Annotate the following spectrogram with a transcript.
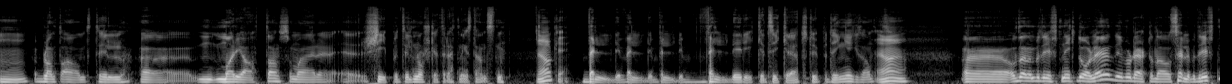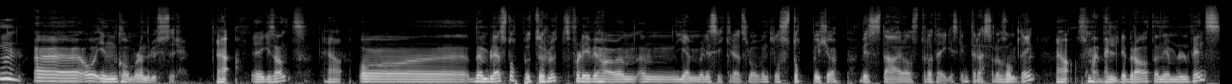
Mm. Blant annet til uh, Mariata, som er skipet til den norske etterretningstjenesten. Ja, okay. Veldig, veldig, veldig veldig rikets sikkerhet-type ting. ikke sant? Ja, ja. Og denne bedriften gikk dårlig. De vurderte da å selge bedriften, og inn kommer det en russer. Ja. Ikke sant? ja. Og den ble stoppet til slutt, fordi vi har jo en, en hjemmel i sikkerhetsloven til å stoppe kjøp hvis det er av strategiske interesser og sånne ting. Ja. Som er veldig bra at den hjemmelen fins.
